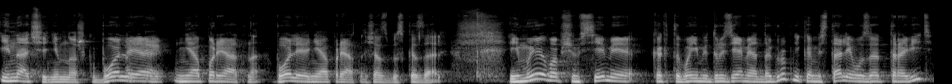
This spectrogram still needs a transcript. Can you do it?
иначе немножко, более okay. неопрятно, более неопрятно, сейчас бы сказали. И мы, в общем, всеми как-то моими друзьями-одногруппниками стали его затравить,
